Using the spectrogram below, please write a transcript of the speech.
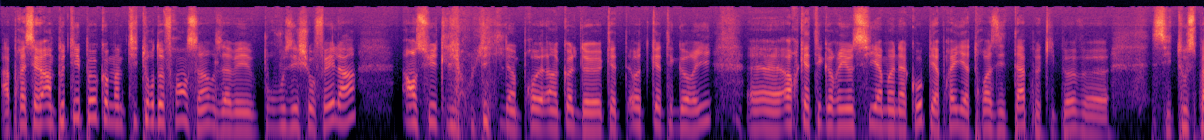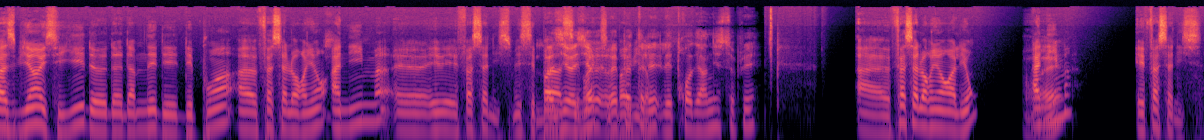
Après, c'est un petit peu comme un petit Tour de France. hein. Vous avez pour vous échauffer là. Ensuite, Lyon-Lille, un, col de haute catégorie, euh, hors catégorie aussi à Monaco. Puis après, il y a trois étapes qui peuvent, euh, si tout se passe bien, essayer de- de- d'amener des, des points euh, face à Lorient, à Nîmes et face à Nice. Mais c'est pas. Vas-y, pas répète les, les trois derniers, s'il te plaît. Face à Lorient, à Lyon, à. Nîmes et face à Nice.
